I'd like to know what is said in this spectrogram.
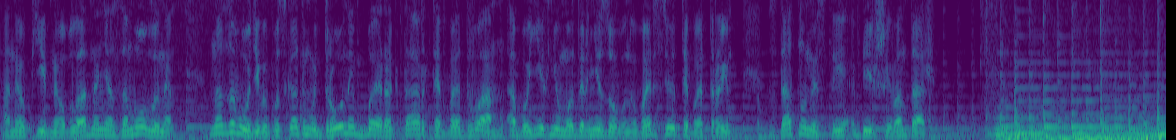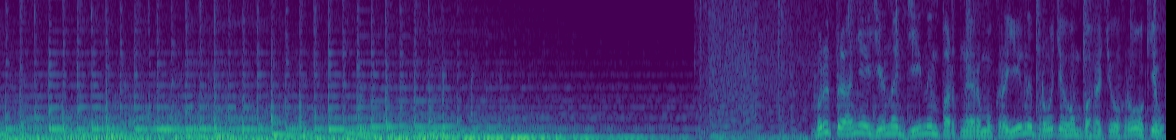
а необхідне обладнання замовлене. На заводі випускатимуть дрони Байрактар ТБ-2 або їхню модернізовану версію ТБ-3, здатну нести більший вантаж. Британія є надійним партнером України протягом багатьох років.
